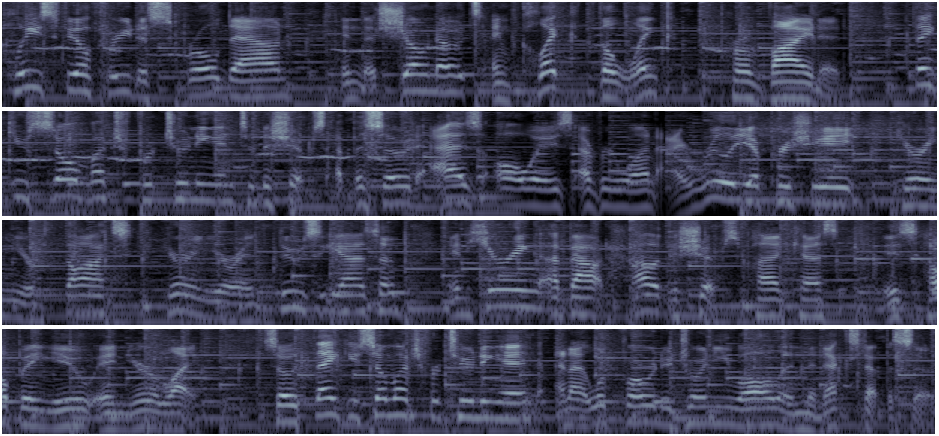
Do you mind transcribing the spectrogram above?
please feel free to scroll down in the show notes and click the link provided. Thank you so much for tuning into the Ships episode. As always, everyone, I really appreciate hearing your thoughts, hearing your enthusiasm, and hearing about how the Ships podcast is helping you in your life. So, thank you so much for tuning in, and I look forward to joining you all in the next episode.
